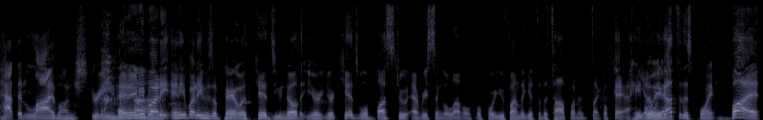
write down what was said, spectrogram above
happen live on stream. And Uh, anybody anybody who's a parent with kids, you know that your your kids will bust through every single level before you finally get to the top one. It's like, okay, I hate Yeah. that Oh, we yeah. got to this point, but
